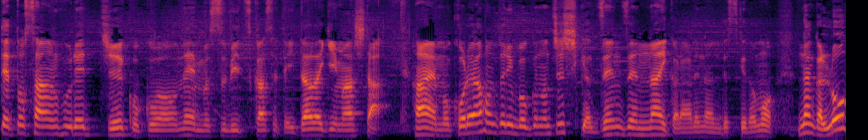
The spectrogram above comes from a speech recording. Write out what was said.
テとサンフレッチェ、ここをね、結びつかせていただきました。はい。もうこれは本当に僕の知識は全然ないからあれなんですけども、なんかロッ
